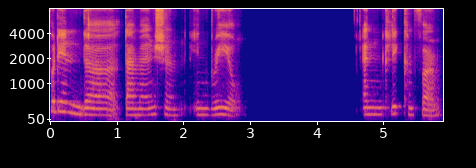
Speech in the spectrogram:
Put in the dimension in real and click confirm.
